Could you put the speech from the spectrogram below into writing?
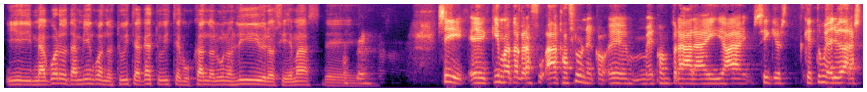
Y me acuerdo también cuando estuviste acá, estuviste buscando algunos libros y demás de, okay. Sí, eh, a Cafrune eh, me comprara y sí que, que, tú me ayudaras.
